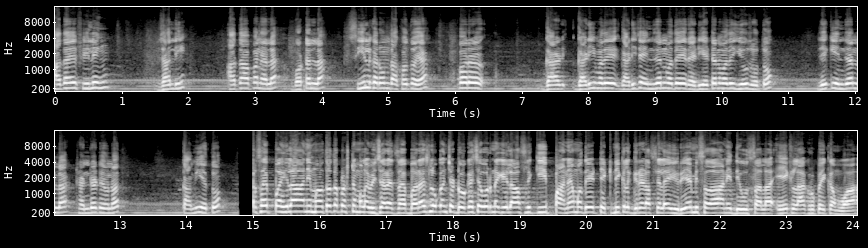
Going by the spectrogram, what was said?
आता हे फिलिंग झाली. आता आपण याला बॉटलला सील करून दाखवतो या पर गाडी गाडीमध्ये गाडीच्या इंजनमध्ये रेडिएटरमध्ये यूज होतो. जे की इंजनला थंड ठेवण्यात कामी येतो. साहेब पहिला आणि महत्त्वाचा प्रश्न मला विचारायचा आहे. बऱ्याच लोकांच्या डोक्याच्या वरनं गेला असले की पाण्यामध्ये टेक्निकल ग्रेड असलेला युरिया मिसळा आणि दिवसाला एक लाख रुपये कमवा.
